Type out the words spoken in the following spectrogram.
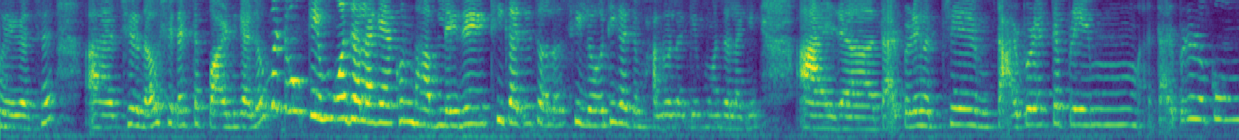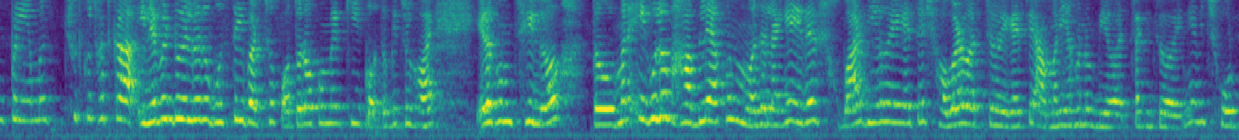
হয়ে গেছে। আর ছেড়ে দাও, সেটা একটা পার্ট গেল। বাট ওকে মজা লাগে এখন ভাবলে যে, ঠিক আছে, চলো, ছিল, ঠিক আছে, ভালো লাগে, মজা লাগে। আর তারপরে হচ্ছে, তারপরে একটা প্রেম তারপরে এরকম প্রেম ছুটকো ছটকা ইলেভেন টুয়েলভে তো বুঝতেই পারছ কত রকমের কি কত কিছু হয়, এরকম ছিল। তো মানে এগুলো ভাবলে এখন মজা লাগে। এদের সবার বিয়ে হয়ে গেছে, সবার বাচ্চা হয়ে গেছে। আমারই এখনও বিয়ে বাচ্চা কিছু হয়নি। আমি ছোট,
